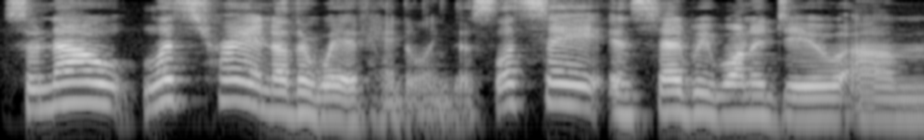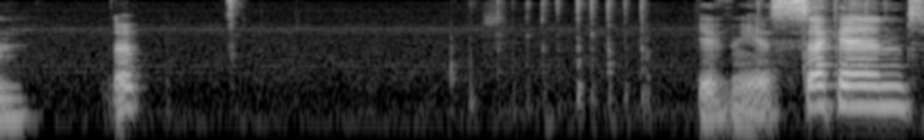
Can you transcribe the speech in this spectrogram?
So now let's try another way of handling this. Let's say instead we want to do, um, oh, give me a second.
